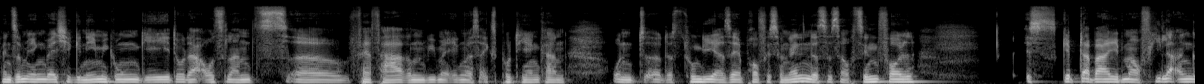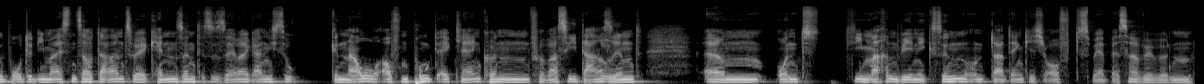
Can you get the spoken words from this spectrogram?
wenn es um irgendwelche Genehmigungen geht oder Auslandsverfahren, äh, wie man irgendwas exportieren kann. Und äh, das tun die ja sehr professionell und das ist auch sinnvoll. Es gibt aber eben auch viele Angebote, die meistens auch daran zu erkennen sind, dass sie selber gar nicht so genau auf den Punkt erklären können, für was sie da sind. Ähm, und die machen wenig Sinn. Und da denke ich oft, es wäre besser, wir würden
